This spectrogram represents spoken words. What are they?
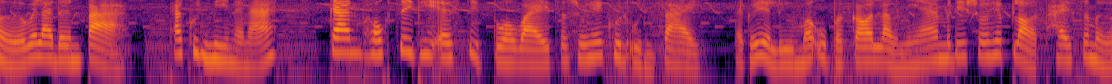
มอเวลาเดินป่า ถ้าคุณมีนะนะ การพก GPS ติดตัวไว้จะช่วยให้คุณอุ่นใจ แต่ก็อย่าลืมว่าอุปกรณ์เหล่านี้ไม่ได้ช่วยให้ปลอดภัยเสมอ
